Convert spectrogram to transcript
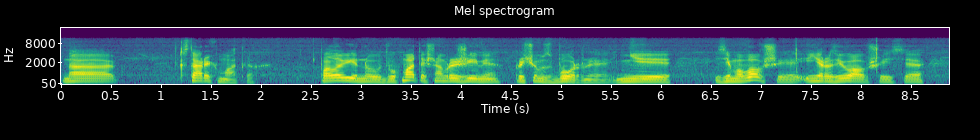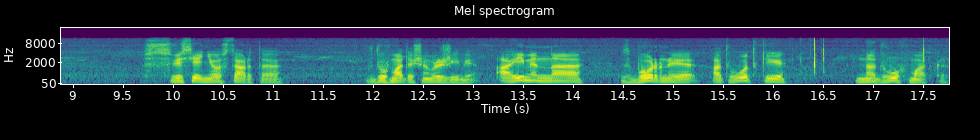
на старых матках. Половину в двухматочном режиме, причем сборные, не зимовавшие и не развивавшиеся с весеннего старта в двухматочном режиме, а именно сборные отводки на двух матках.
